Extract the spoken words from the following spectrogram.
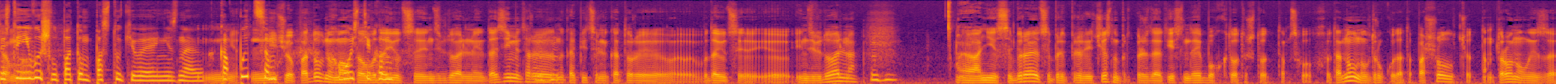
То есть ты не вышел потом, постукивая, не знаю, копытцем? Нет, ничего подобного. Хвостиком. Мало того, выдаются индивидуальные дозиметры угу. накопительные, которые выдаются индивидуально. Угу. Э, они собираются, предпри... честно предупреждают, если, не дай бог, кто-то что-то там хватанул, но вдруг куда-то пошел, что-то там тронул из-за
